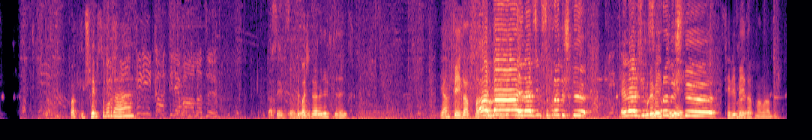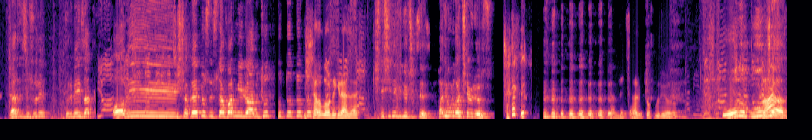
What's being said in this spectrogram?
Bak üç hepsi burada ha. Seri katile bağladı. Nasıl hepsi oldu Hadi başarabilirsiniz. Yalnız Beyza atmak Allah enerjim sıfıra düştü. Enerjim Suri sıfıra Suri. düştü. Seri Beyza atman lazım. Neredesin Suri? Suri Beyzat. Lord Abi şaka yapıyorsun üstten farm geliyor abi tut. Tut tut tut tut. İnşallah orada girerler. İşte şimdi video çıktı. Hadi buradan çeviriyoruz. Neyse harbi çok vuruyor. Oğlum Uğurcan.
